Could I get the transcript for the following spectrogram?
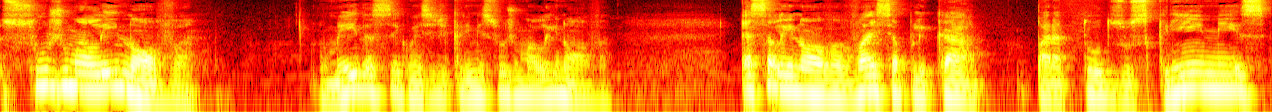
surge uma lei nova. No meio dessa sequência de crimes surge uma lei nova. Essa lei nova vai se aplicar para todos os crimes,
